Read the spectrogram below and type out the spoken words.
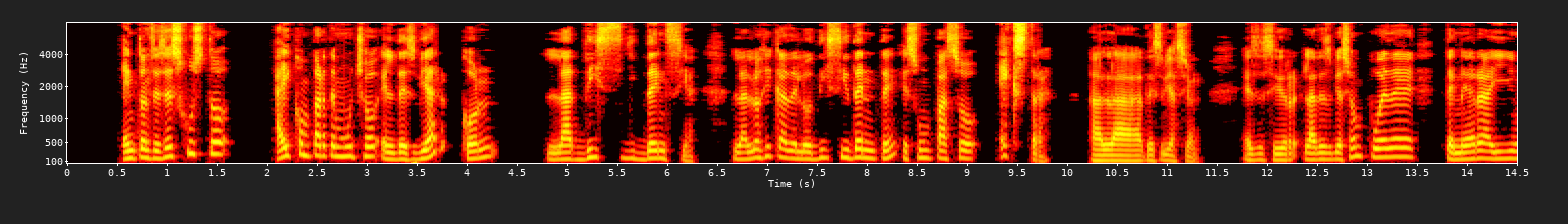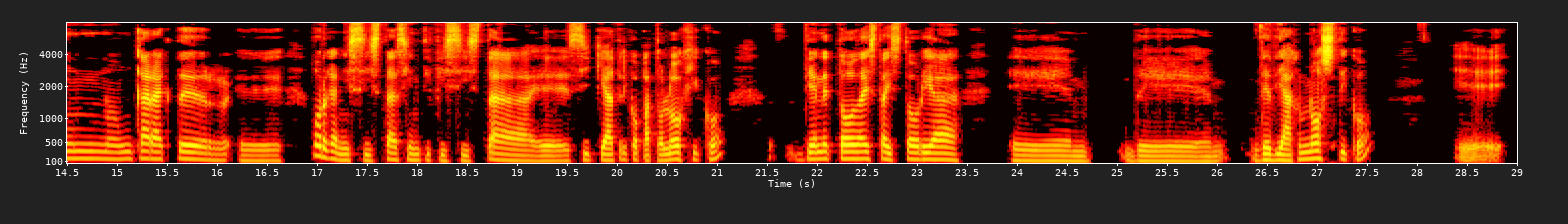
entonces es justo, ahí comparte mucho el desviar con la disidencia. La lógica de lo disidente es un paso extra a la desviación. Es decir, la desviación puede tener ahí un, carácter eh, organicista, cientificista, eh, psiquiátrico, patológico. Tiene toda esta historia eh, de, de, diagnóstico.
